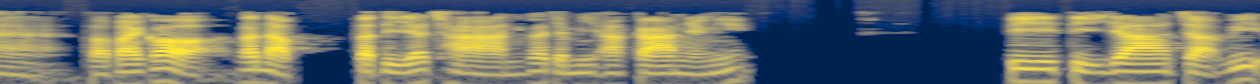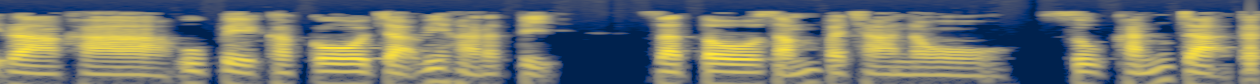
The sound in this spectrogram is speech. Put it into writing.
อ่า ต่อไปก็ระดับปฏิยฌานก็จะมีอาการอย่างนี้ ปีติยาจะวิราคา อุเปกโกจะวิหารติ สโตสัมปชาโน สุขันจะก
